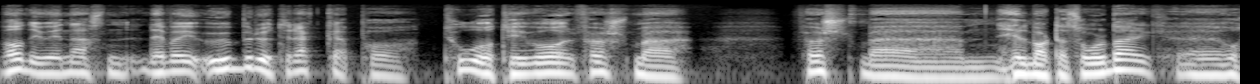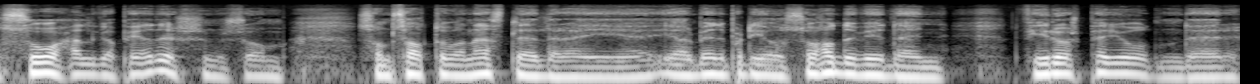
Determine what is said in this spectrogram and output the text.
var det jo nesten Det var ei ubrutt rekke på 22 år, først med, først med Hilmarta Solberg, eh, og så Helga Pedersen, som, som satt og var nestleder i, i, Arbeiderpartiet. Og så hadde vi den fireårsperioden der,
